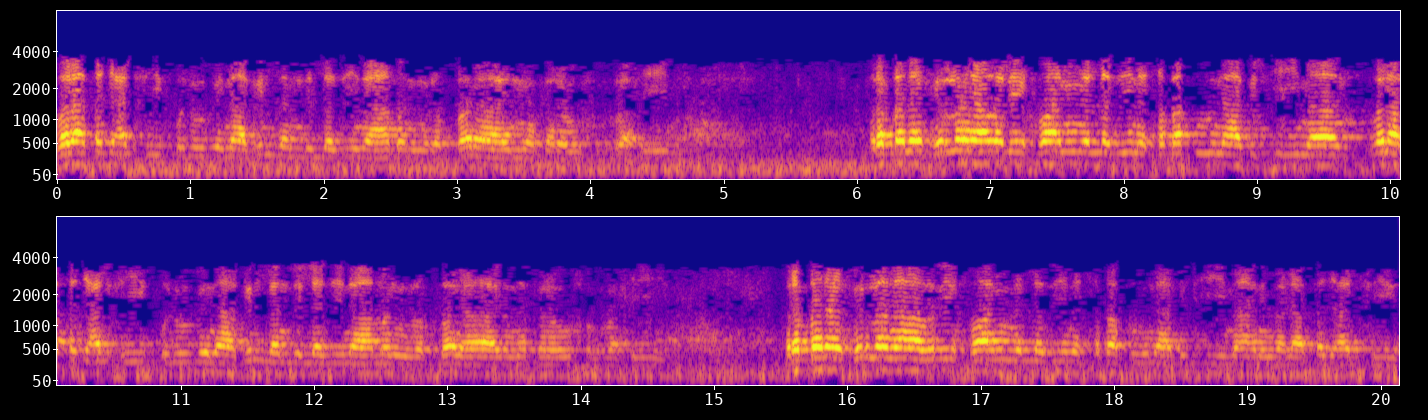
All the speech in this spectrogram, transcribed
ولا تجعل في قلوبنا غلا للذين آمنوا. ربنا إنك رؤوف رحيم. ربنا اغفر لنا ولإخواننا الذين سبقونا بالإيمان. ولا تجعل في قلوبنا غلا للذين آمنوا. ربنا إنك رؤوف رحيم. ربنا اغفر لنا ولإخواننا الذين سبقونا بالإيمان ولا تجعل في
